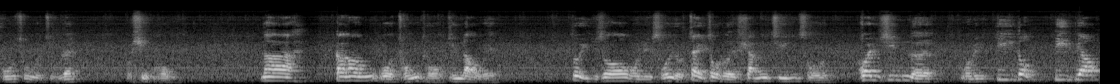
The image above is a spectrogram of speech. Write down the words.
服务处的主任，我姓洪。那刚刚我从头听到尾，对于说我们所有在座的乡亲所关心的我们低动低标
